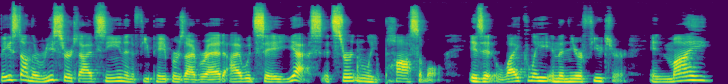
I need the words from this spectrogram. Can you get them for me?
Based on the research I've seen and a few papers I've read, I would say yes, it's certainly possible. Is it likely in the near future? In my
